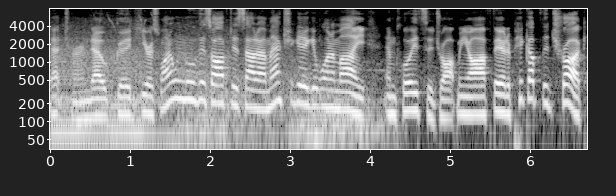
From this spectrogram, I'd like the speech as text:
that turned out good here. So why don't we move this off to the side? I'm actually going to get one of my employees to drop me off there to pick up the truck,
